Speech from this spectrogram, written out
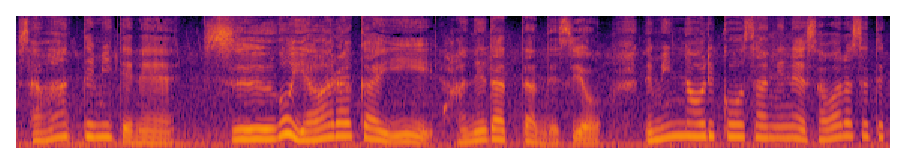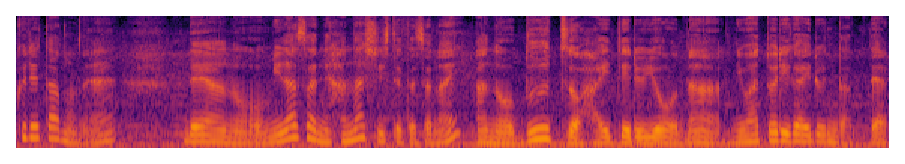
触ってみてねすごい柔らかい羽だったんですよ。でみんなお利口さんにね触らせてくれたのね。であの皆さんに話してたじゃない？あのブーツを履いてるような鶏がいるんだって。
